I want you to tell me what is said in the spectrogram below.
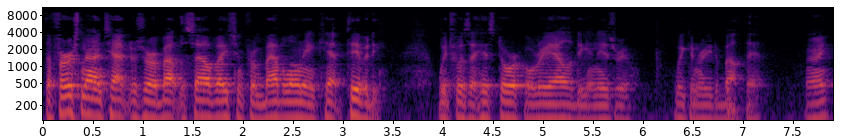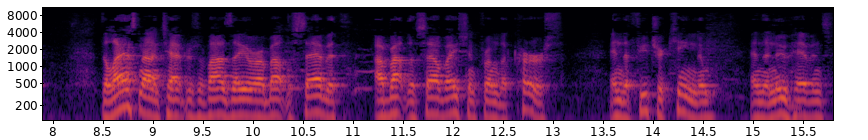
The first nine chapters are about the salvation from Babylonian captivity which was a historical reality in Israel. We can read about that. All right. The last nine chapters of Isaiah are about the Sabbath, about the salvation from the curse and the future kingdom and the new heavens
